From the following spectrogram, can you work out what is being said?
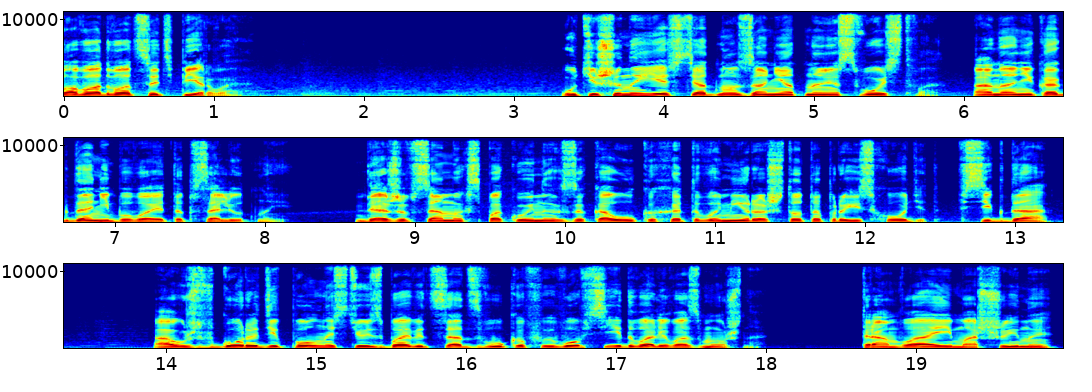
Глава 21. У тишины есть одно занятное свойство. Она никогда не бывает абсолютной. Даже в самых спокойных закоулках этого мира что-то происходит, всегда. А уж в городе полностью избавиться от звуков и вовсе едва ли возможно. Трамваи, машины,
